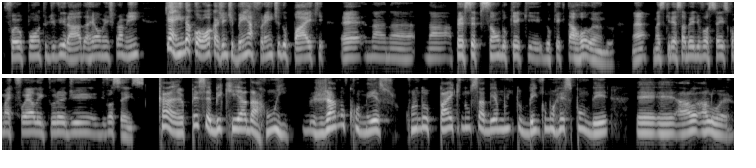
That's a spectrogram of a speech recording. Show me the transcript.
foi o ponto de virada realmente para mim, que ainda coloca a gente bem à frente do pai que, é, na, na, na, percepção do que que do que está rolando. Né? Mas queria saber de vocês como é que foi a leitura de, de vocês. Cara, eu percebi que ia dar ruim já no começo, quando o pai que não sabia muito bem como responder é, é, a, a Lua.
